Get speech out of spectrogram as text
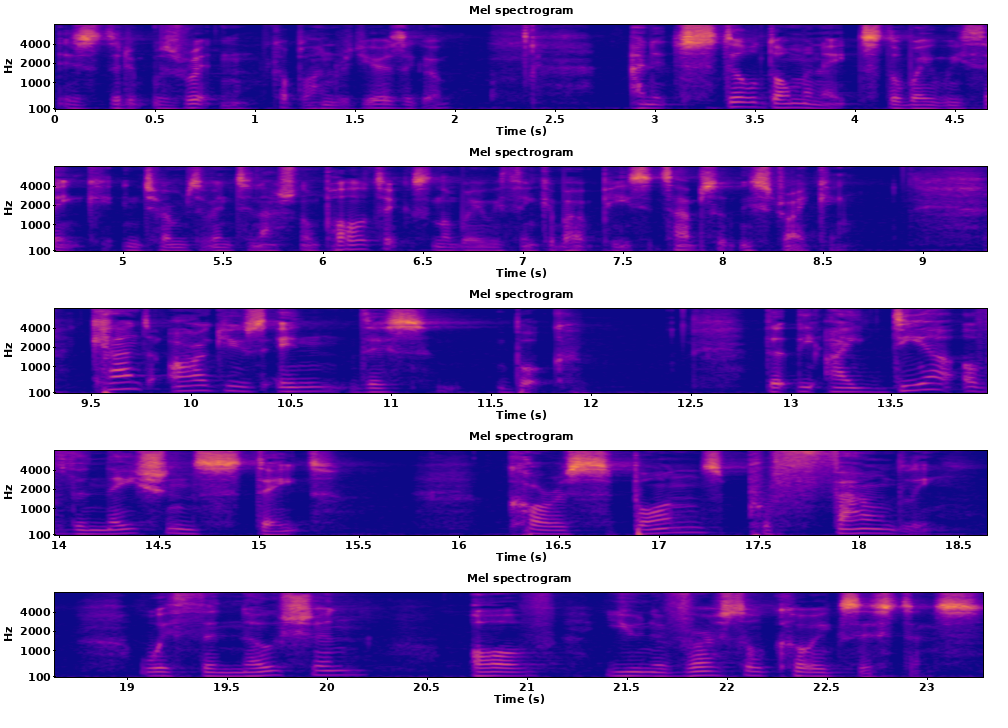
is that it was written a couple hundred years ago, and it still dominates the way we think in terms of international politics and the way we think about peace. It's absolutely striking. Kant argues in this book that the idea of the nation state corresponds profoundly with the notion of universal coexistence.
